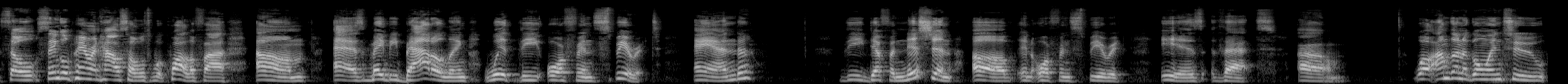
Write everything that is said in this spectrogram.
so single parent households would qualify um as maybe battling with the orphan spirit. And the definition of an orphan spirit is that um well i'm going to go into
